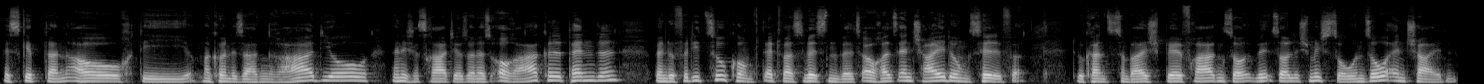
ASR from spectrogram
Es gibt dann auch die, man könnte sagen Radio, nenne ich das Radio, sondern das Orakelpendeln, wenn du für die Zukunft etwas wissen willst, auch als Entscheidungshilfe. Du kannst zum Beispiel fragen, soll, ich mich so und so entscheiden?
